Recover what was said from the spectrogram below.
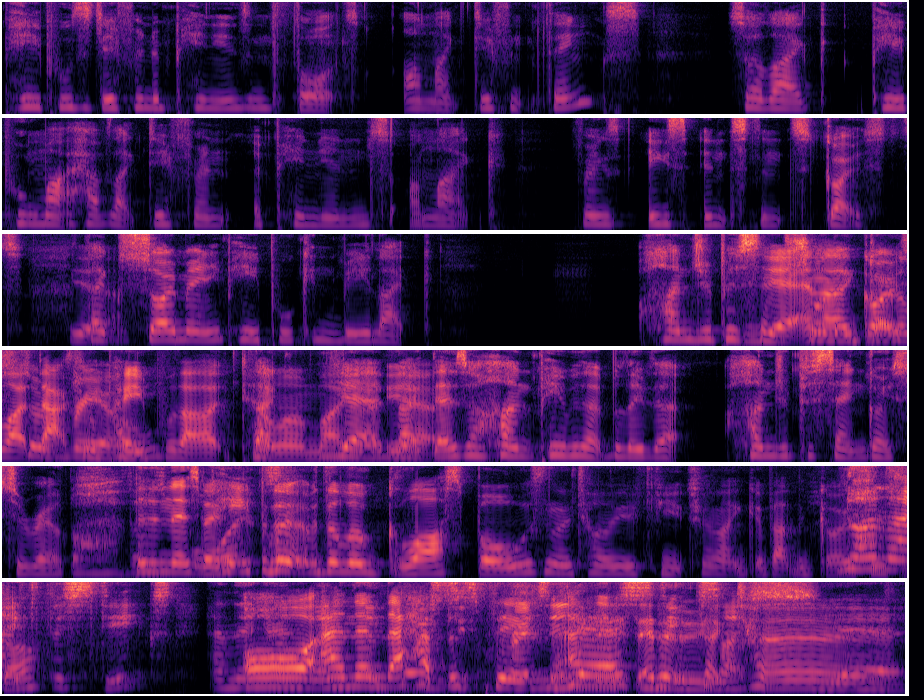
people's different opinions and thoughts on like different things. So like people might have like different opinions on like for ins- ins- instance ghosts. yeah. Like so many people can be like hundred percent yeah, sure and they go to like the actual real. people that like tell Like, them like yeah, yeah, like there's a hun- people that believe that hundred percent ghosts are real. Oh, But then there's those They- people- the, the little glass balls and they tell you the future like about the ghosts No, and no, stuff. it's the sticks, and then Oh, when and then a they have the is thing, and Yes, then and it's it's like like turn. yeah,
